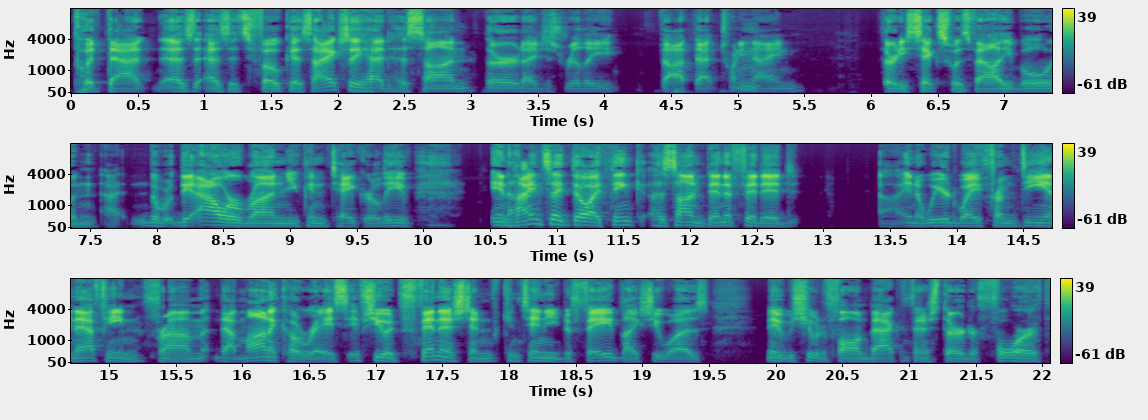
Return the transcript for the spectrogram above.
put that as as its focus. I actually had Hassan third. I just really thought that 29 36 was valuable and I- the the hour run you can take or leave. In hindsight though, I think Hassan benefited uh, in a weird way from DNFing from that Monaco race. If she had finished and continued to fade like she was, maybe she would have fallen back and finished third or fourth.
